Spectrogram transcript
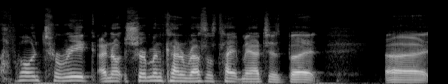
I'm going Tariq. I know Sherman kind of wrestles tight matches, but uh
